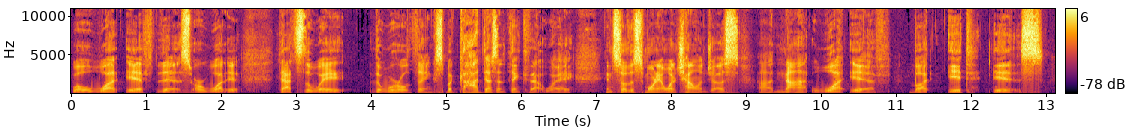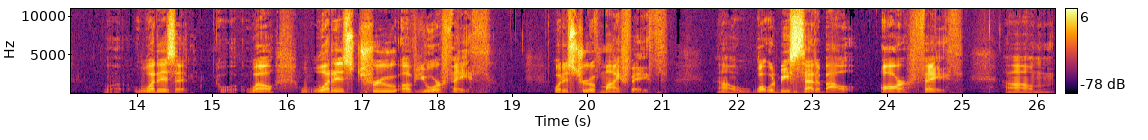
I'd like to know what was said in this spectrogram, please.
well, what if this or what if? That's the way the world thinks, but God doesn't think that way. And so this morning, I want to challenge us uh, not what if, but it is. What is it? Well, what is true of your faith? What is true of my faith? Uh, what would be said about our faith? Um,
